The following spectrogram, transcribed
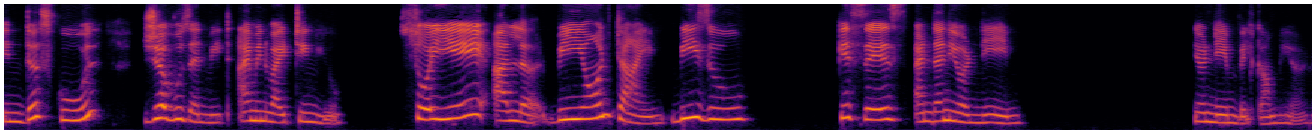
in the school. Je vous invite. I'm inviting you. Soyez à l'heure. Be on time. Bisous. Kisses and then your name. Your name will come here.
